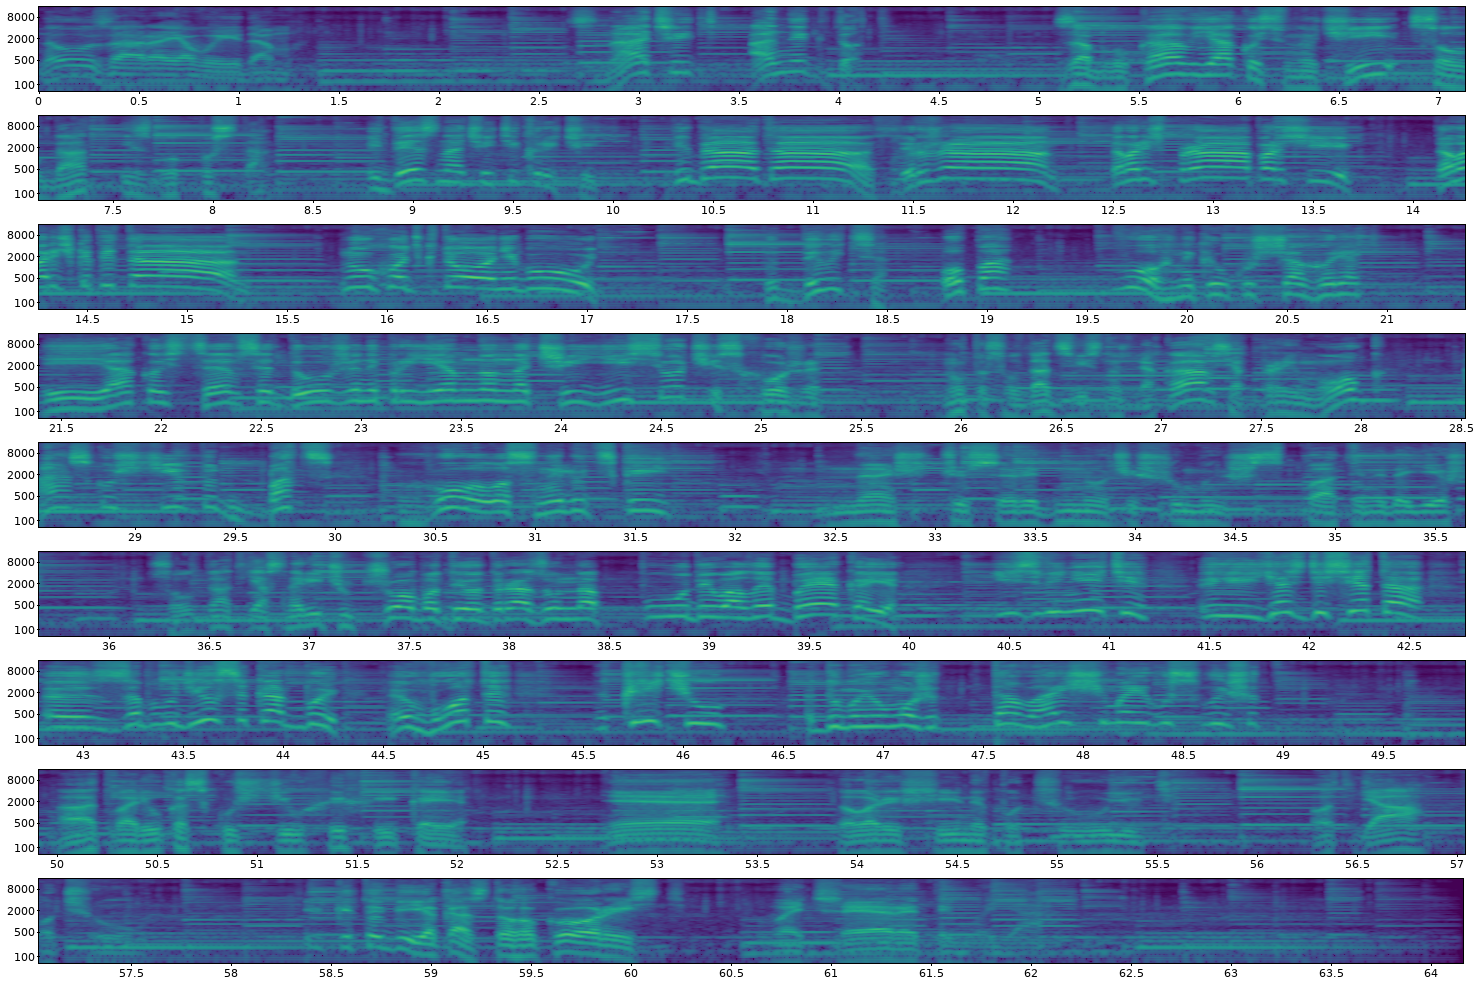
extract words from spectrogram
Ну, зараз я видам. Значить, анекдот. Заблукав якось вночі солдат із блокпоста. Іде, значить, і кричить: Ребята, сержант, товарищ прапорщик, товарищ капітан, ну хоть хто-нибудь. Тут дивиться, опа, вогники у кущах горять. І якось це все дуже неприємно на чиїсь очі схоже. Ну, то солдат, звісно, злякався, примовк, а з кущів тут бац, голос нелюдський. Нащо серед ночі шумиш, спати не даєш? Солдат, ясна річ, у чоботи одразу напудив, але бекає. Извините, э, я здесь это, э, заблудился как бы, э, вот и кричу. Думаю, может, товарищи мои услышат. А тварюка з кущів хихикає. Нє, товариші не почують. От я почув. Тільки тобі яка з того користь? Вечеряти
